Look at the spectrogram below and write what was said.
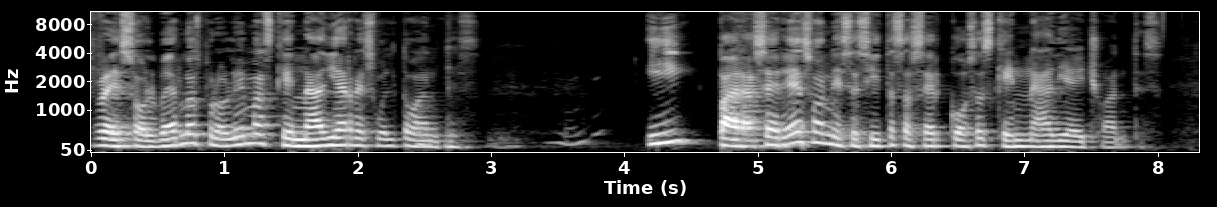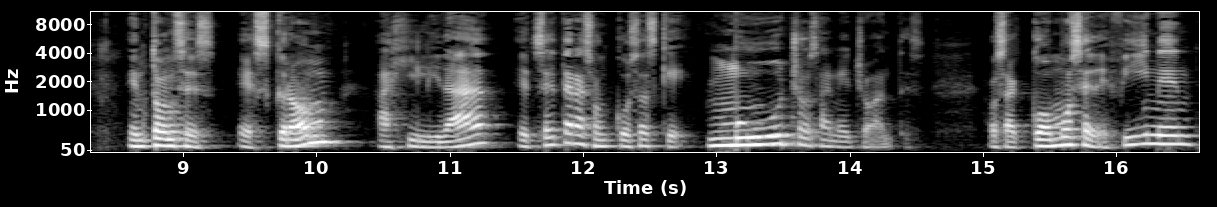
resolver los problemas que nadie ha resuelto antes. Y para hacer eso necesitas hacer cosas que nadie ha hecho antes. Entonces, Scrum, agilidad, etcétera, son cosas que muchos han hecho antes. O sea, cómo se definen,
